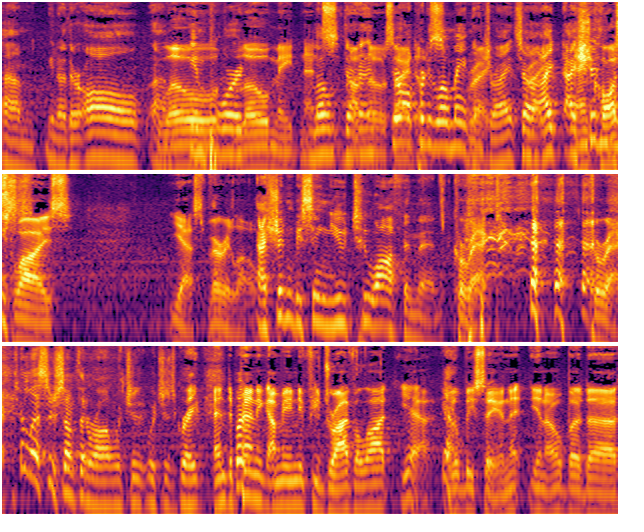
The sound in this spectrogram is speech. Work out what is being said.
Um, you know, they're all um, low import. low maintenance low- they're- on those they're all pretty low maintenance, right? So I- I and shouldn't be cost wise, yes, very low. I shouldn't be seeing you too often then, Correct. Correct. unless there's something wrong, which is which is great. And But- depending, I mean, if you drive a lot, yeah, Yeah. you'll be seeing it, you know. But uh,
